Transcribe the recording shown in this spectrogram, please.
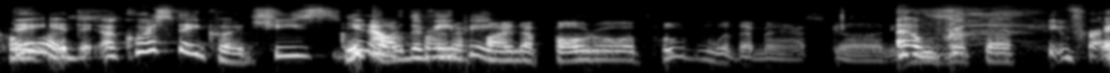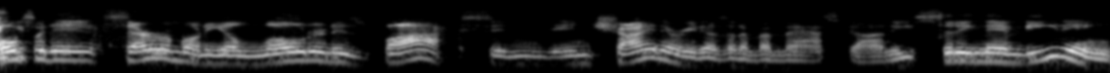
of They, course. of course they could. She's Good you know the trying VP. to find a photo of Putin with a mask on. He Oh, was at the right. opening ceremony alone in his box in, in China. He doesn't have a mask on. He's sitting there meeting.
